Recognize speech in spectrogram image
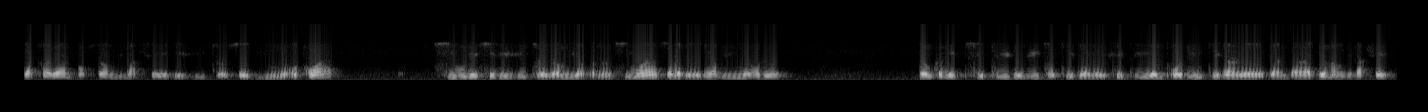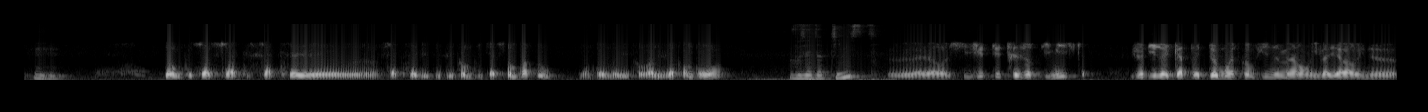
80% du marché des huîtres, c'est du numéro 3. Si vous laissez les huîtres grandir pendant 6 mois, ça va devenir du numéro 2. Donc, on est, c'est plus de l'huître qui est dans le, c'est plus un produit qui est dans, le, dans, dans la demande du marché. Mhm. Donc ça, ça, ça crée, euh, ça crée des, des, complications partout. Donc euh, il faudra les affronter. Hein. Vous êtes optimiste? Euh, Alors si j'étais très optimiste, je dirais qu'après deux mois de confinement, il va y avoir une,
